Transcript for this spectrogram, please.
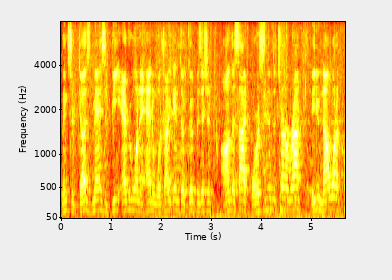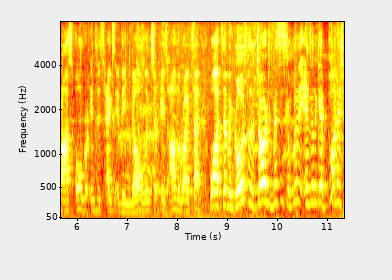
Linkzr does manage to beat everyone ahead, and we'll try to get into a good position on the side, forcing them to turn around. They do not want to cross over into this exit if they know Linkzr is on the right side. Watt 7 goes for the charge charge misses completely and is going to get punished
